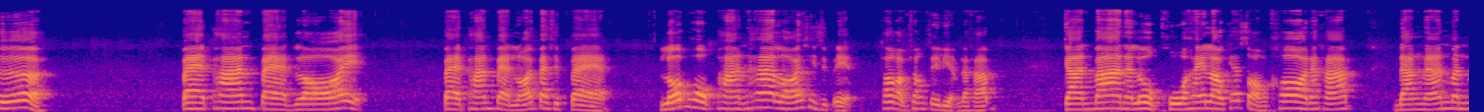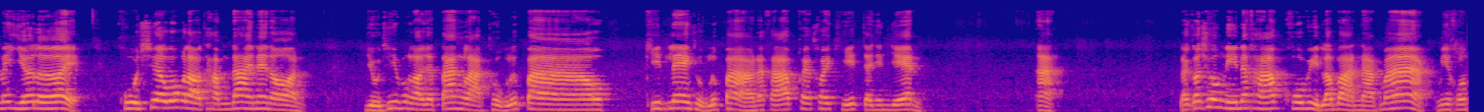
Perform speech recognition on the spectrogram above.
คือแปดพันแปดร้อยแปดพันแปดร้อยแปดสิบแปดลบหกพันห้าร้อยสี่สิบเอ็ดเท่ากับช่องสี่เหลี่ยมนะครับ การบ้านนะลูกครูให้เราแค่สองข้อนะครับ ดังนั้นมันไม่เยอะเลย ครูเชื่อว่าพวกเราทำได้แน่นอน อยู่ที่พวกเราจะตั้งหลักถูกหรือเปล่า คิดเลขถูกหรือเปล่านะครับ ค่อยๆคคิดใจเย็นๆอะแล้วก็ช่วงนี้นะครับโควิดระบาดหนักมาก มีคน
